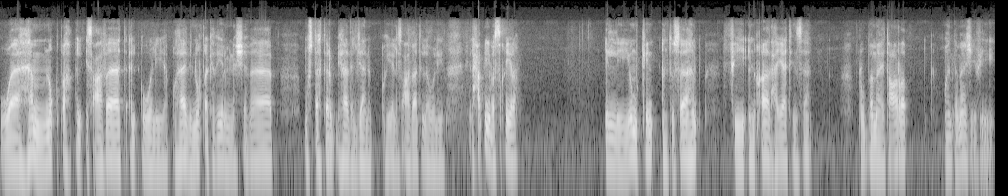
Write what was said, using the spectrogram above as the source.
وأهم نقطة الإسعافات الأولية. وهذه النقطة كثير من الشباب مستهتر بهذا الجانب وهي الإسعافات الأولية. الحقيبة الصغيرة اللي يمكن أن تساهم في إنقاذ حياة إنسان. ربما يتعرض وأنت ماشي في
